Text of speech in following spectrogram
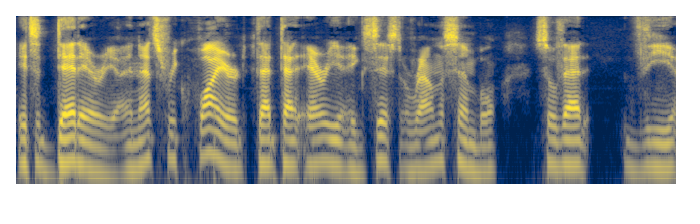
It's a dead area, and that's required that that area exists around the symbol so that the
